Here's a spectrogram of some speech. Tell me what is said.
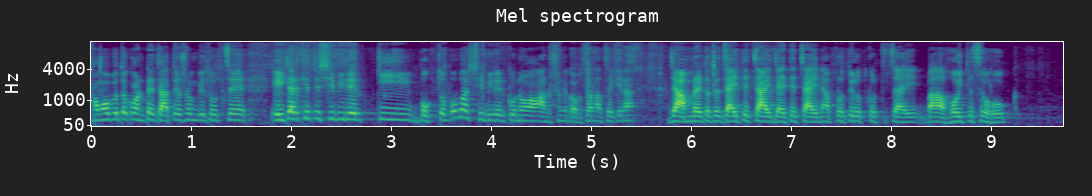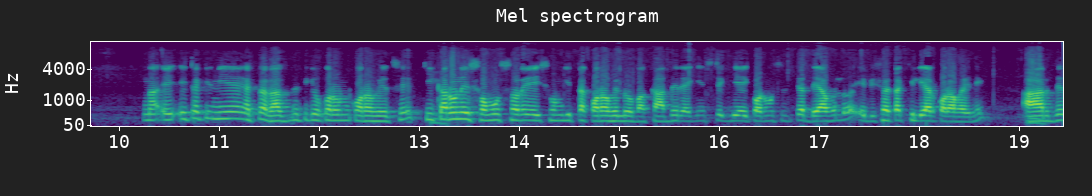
সমবেত কণ্ঠে জাতীয় সংগীত হচ্ছে, এইটার ক্ষেত্রে শিবিরের কি বক্তব্য বা শিবিরের কোনো আনুষ্ঠানিক অবস্থান আছে কিনা? যে আমরা এটাতে যাইতে চাই যাইতে চাই না, প্রতিরোধ করতে চাই বা হইতেছে হোক। না এটাকে নিয়ে একটা রাজনীতিকরণ করা হয়েছে। কি কারণে সমস্যারে এই সঙ্গীতটা করা হলো বা কাদের এগেনস্টে গিয়ে এই কর্মসূচিটা দেওয়া হলো, এই বিষয়টা ক্লিয়ার করা হয়নি। আর যে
